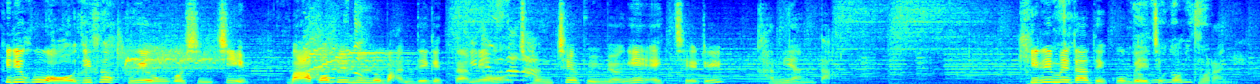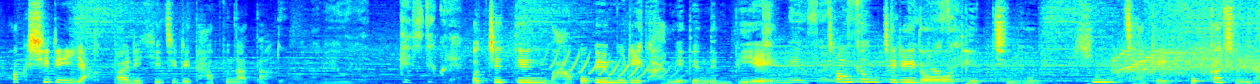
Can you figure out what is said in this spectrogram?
그리고 어디서 구해온 것인지 마법의 물로 만들겠다며 정체불명의 액체를 가미한다. 기름에다 대고 매직 워터라니 확실히 약팔이 기질이 다분하다. 어쨌든 마법의 물이 가미된 냄비에 청경채를 넣어 데친 후 힘차게 볶아준다.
